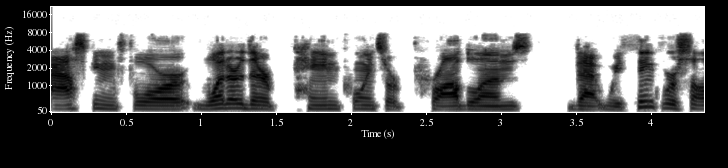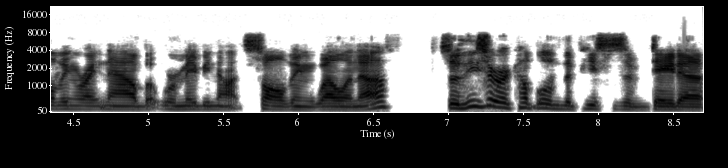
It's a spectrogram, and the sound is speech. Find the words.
asking for? What are their pain points or problems that we think we're solving right now, but we're maybe not solving well enough? So these are a couple of the pieces of data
